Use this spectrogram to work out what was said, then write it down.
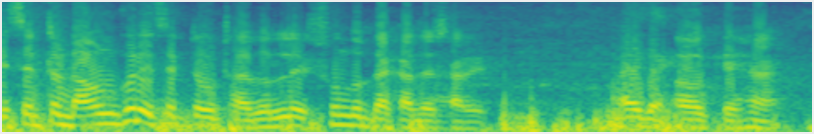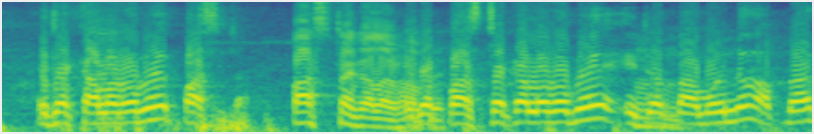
এই সেটটা ডাউন করে এই সেটটা উঠায় ধরলে সুন্দর দেখা যায় শাড়ি। ওকে হ্যাঁ। এটা কালার হবে পাঁচটা। পাঁচটা কালার হবে। এটা পাঁচটা কালার হবে এটার দাম হইল আপনার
